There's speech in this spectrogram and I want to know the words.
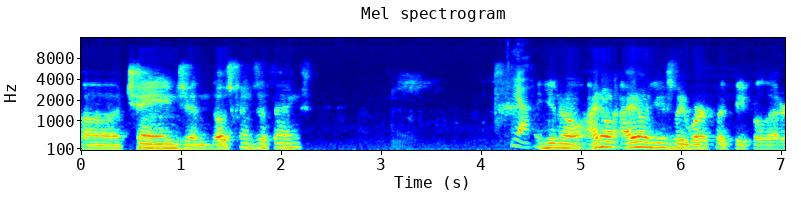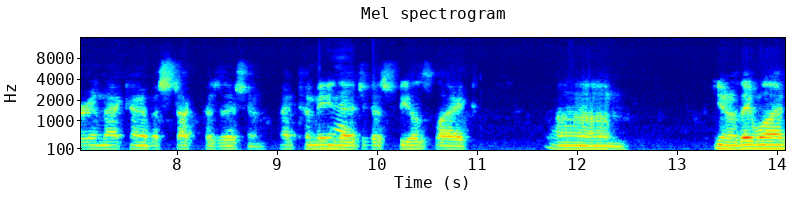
uh, change and those kinds of things. Yeah. you know i don't i don't usually work with people that are in that kind of a stuck position. That, to me that just feels like um you know they want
